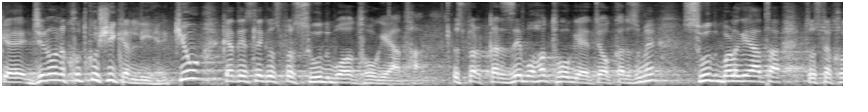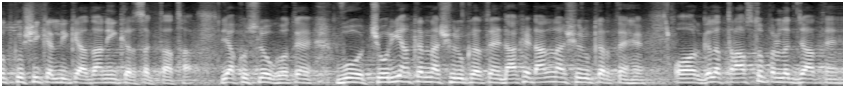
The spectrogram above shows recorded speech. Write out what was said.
کہ جنہوں نے خودکشی کر لی ہے۔ کیوں؟ کہتے اس لیے کہ اس پر سود بہت ہو گیا تھا۔ اس پر قرضے بہت ہو گئے تھے اور قرض میں سود بڑھ گیا تھا۔ تو اس نے خودکشی کر لی کہ ادا نہیں کر سکتا تھا۔ یا کچھ لوگ ہوتے ہیں، وہ چوریاں کرنا شروع کرتے ہیں، ڈاکے ڈالنا شروع کرتے ہیں اور غلط راستوں پر لگ جاتے ہیں۔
